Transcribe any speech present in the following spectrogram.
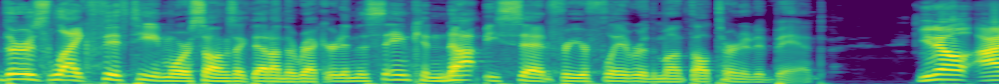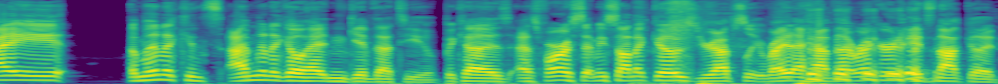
There's like 15 more songs like that on the record, and the same cannot be said for your flavor of the month alternative band. You know, I I'm gonna cons- I'm gonna go ahead and give that to you because as far as Semisonic goes, you're absolutely right. I have that record. It's not good.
